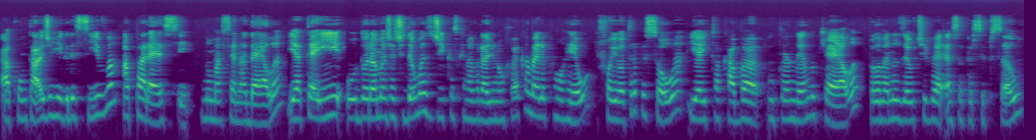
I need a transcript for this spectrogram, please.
A contagem regressiva aparece numa cena dela e até aí o dorama já te deu umas dicas que na verdade não foi a Camélia que morreu, foi outra pessoa e aí tu acaba entendendo que é ela. Pelo menos eu tive essa percepção.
